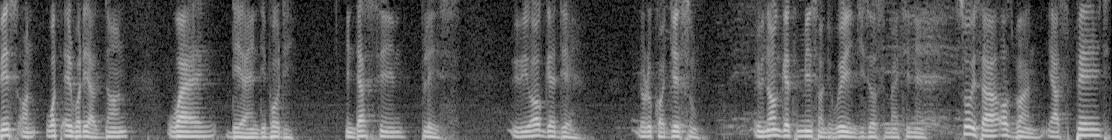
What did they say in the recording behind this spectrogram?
based on what everybody has done while they are in the body. In that same place. We will all get there. Lórúkọ Jésù. We will not get missed on the way in Jesus' mighty name. So is our husband. He has paid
